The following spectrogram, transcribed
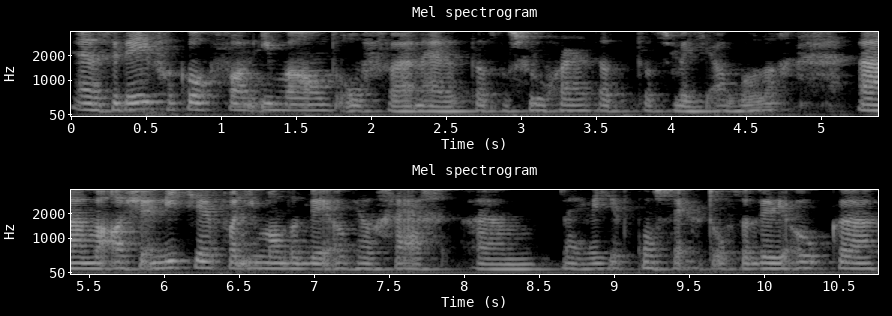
een cd heeft gekocht van iemand. Of, uh, nou ja, dat, dat, was vroeger, dat, dat is een beetje oudbollig. Uh, maar als je een liedje hebt van iemand, dan wil je ook heel graag, um, nou ja, weet je, het concert. Of dan wil je ook uh,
